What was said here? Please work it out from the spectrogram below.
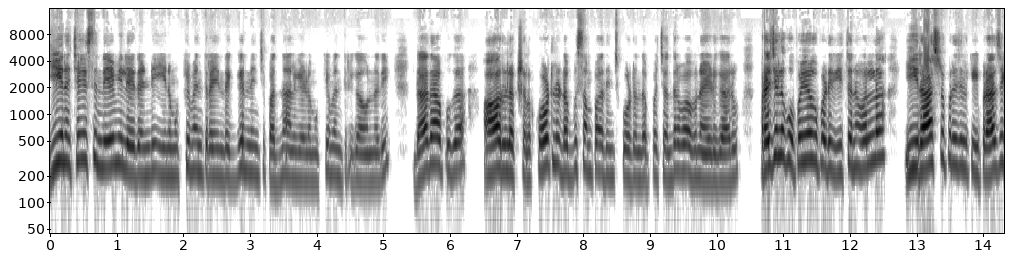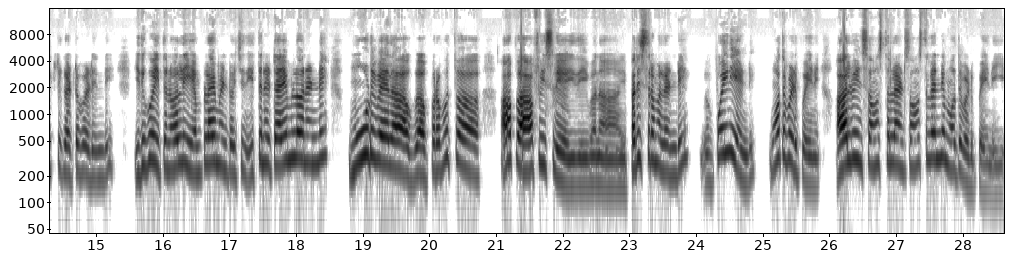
ఈయన చేసింది ఏమీ లేదండి. ఈయన ముఖ్యమంత్రి అయిన దగ్గర నుంచి పద్నాలుగేళ్ళ ముఖ్యమంత్రిగా ఉన్నది. దాదాపుగా ఆరు లక్షల కోట్ల డబ్బు సంపాదించుకోవడం తప్ప చంద్రబాబు నాయుడు గారు ప్రజలకు ఉపయోగపడి ఇతని వల్ల ఈ రాష్ట్ర ప్రజలకు ఈ ప్రాజెక్టు కట్టబడింది. ఇదిగో ఇతని వల్ల ఈ ఎంప్లాయ్మెంట్ వచ్చింది. ఇతని టైంలోనండి మూడు వేల ప్రభుత్వ ఆఫ్ ఆఫీసులు ఇది మన పరిశ్రమలండి పోయినాయండి మూతపడిపోయినాయి. ఆల్విన్ సంస్థలు లాంటి సంస్థలన్నీ మూతపడిపోయినాయి.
